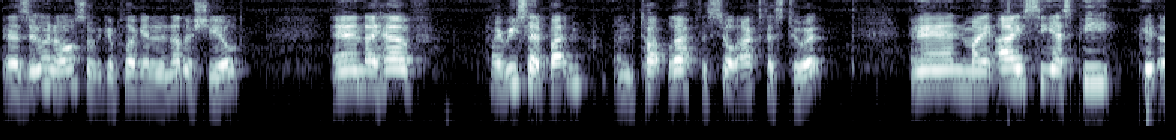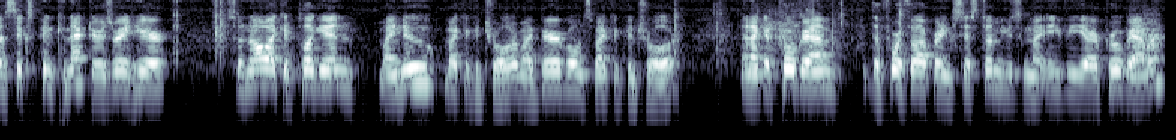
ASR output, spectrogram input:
as the Uno so we can plug in another shield and I have my reset button on the top left, there's still access to it. And my ICSP 6-pin connector is right here. So now I could plug in my new microcontroller, my bare bones microcontroller, and I could program the Forth operating system using my AVR programmer,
